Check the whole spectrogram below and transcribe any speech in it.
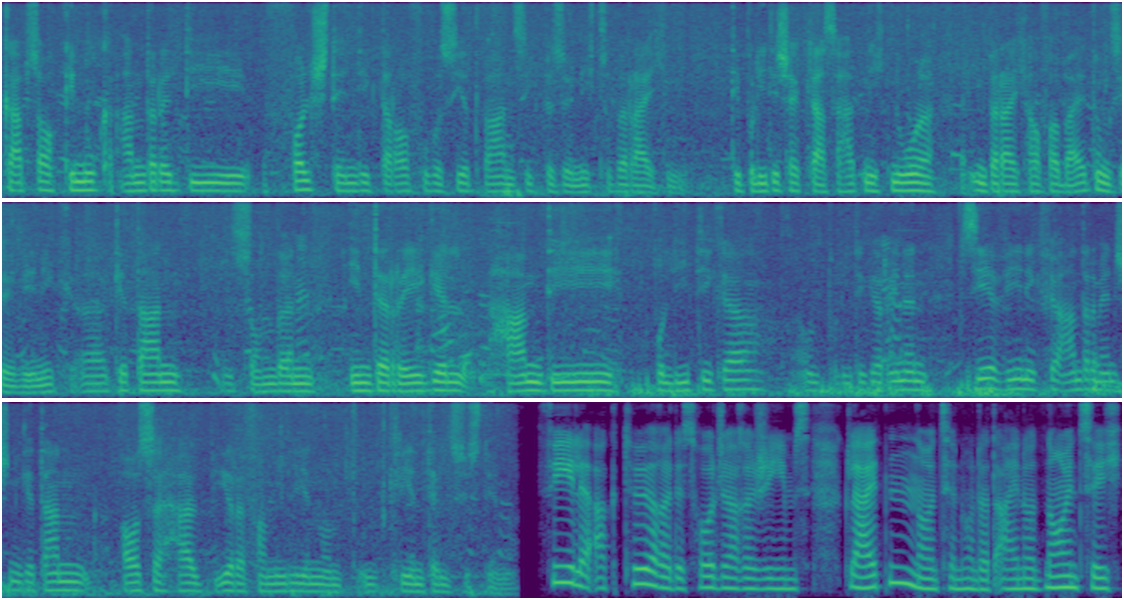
gab es auch genug andere, die vollständig darauf fokussiert waren, sich persönlich zu bereichern. Die politische Klasse hat nicht nur im Bereich Aufarbeitung sehr wenig äh, getan, sondern in der Regel haben die Politiker und Politikerinnen sehr wenig für andere Menschen getan, außerhalb ihrer Familien- und, und Klientelssysteme. Viele Akteure des Hoxha-Regimes gleiten 1991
